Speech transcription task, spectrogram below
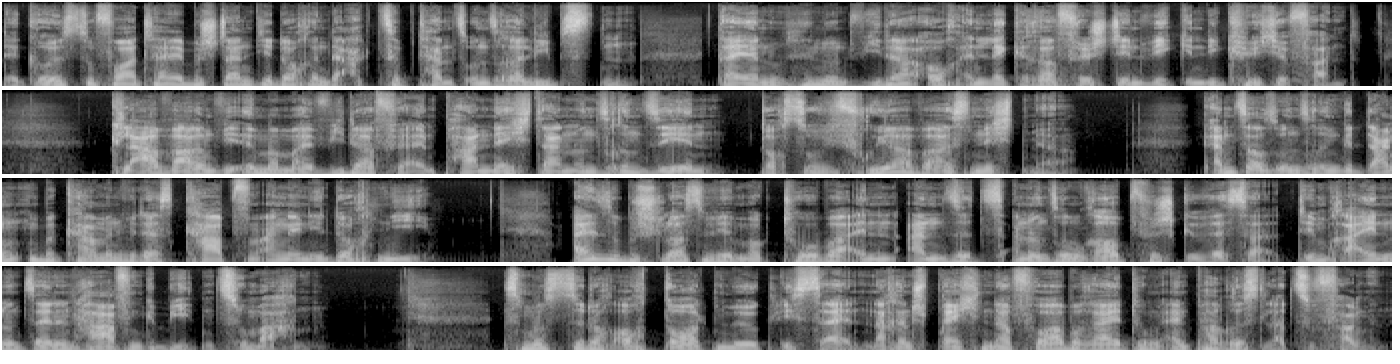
Der größte Vorteil bestand jedoch in der Akzeptanz unserer Liebsten, da ja nun hin und wieder auch ein leckerer Fisch den Weg in die Küche fand. Klar waren wir immer mal wieder für ein paar Nächte an unseren Seen, doch so wie früher war es nicht mehr. Ganz aus unseren Gedanken bekamen wir das Karpfenangeln jedoch nie. Also beschlossen wir im Oktober einen Ansitz an unserem Raubfischgewässer, dem Rhein und seinen Hafengebieten zu machen. Es musste doch auch dort möglich sein, nach entsprechender Vorbereitung ein paar Rüssler zu fangen.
